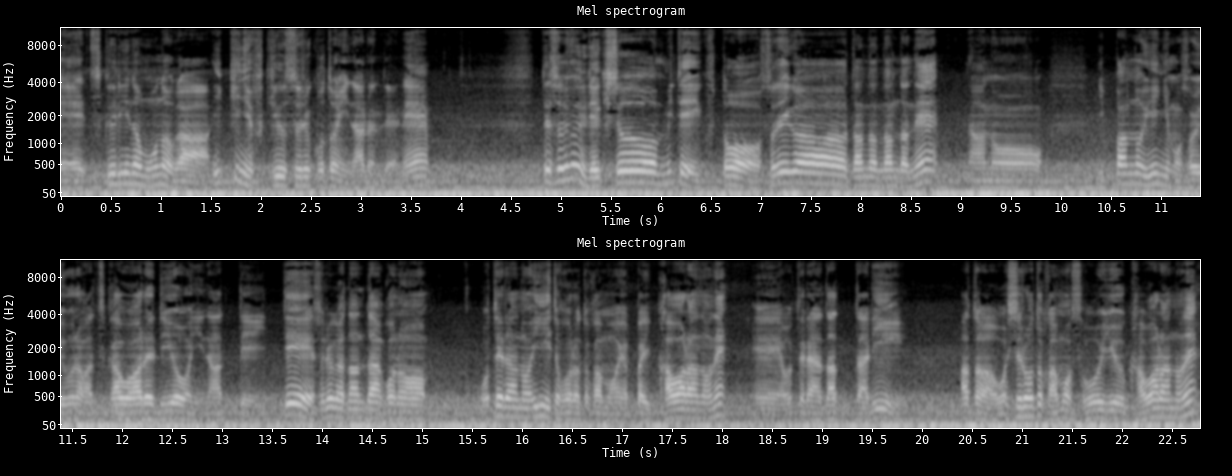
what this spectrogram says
えー、作りのものが一気に普及することになるんだよね。で、そういう風に歴史を見ていくと、それがだんだんだんだんね、あのー、一般の家にもそういうものが使われるようになっていて、それがだんだんこの、お寺のいいところとかもやっぱり河原のね、えー、お寺だったり、あとはお城とかもそういう河原のね、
